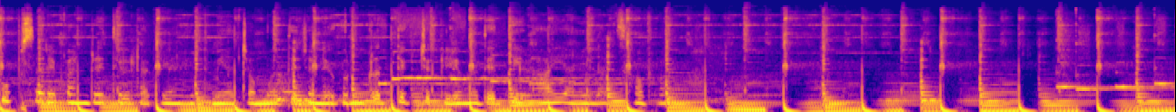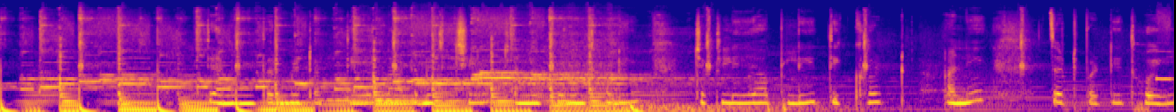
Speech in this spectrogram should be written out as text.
खूप सारे पांढरे तीळ टाकले आहेत मी याच्यामध्ये जेणेकरून प्रत्येक चकलीमध्ये तीळ हा यायलाच हवा. थोडी आपली तिखट आणि चटपटीत होईल.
